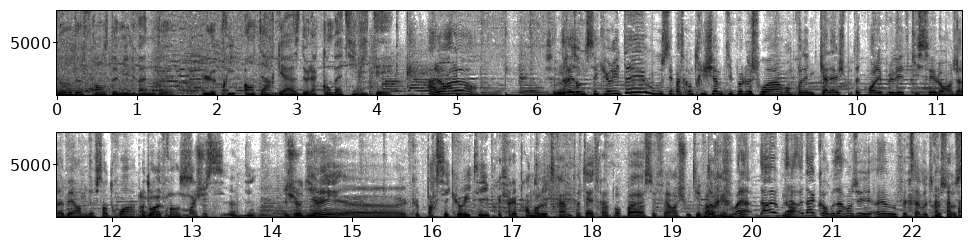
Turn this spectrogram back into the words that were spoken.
Tour de France 2022. Le prix Antargaz de la combativité. Alors alors c'est une raison de sécurité ou c'est parce qu'on trichait un petit peu le soir, on prenait une calèche peut-être pour aller plus vite, qui sait, Laurent Jalabert en 1903, le Tour de France Moi, je, euh, je dirais euh, que par sécurité, il préférait prendre le train, peut-être, pour pas se faire shooter par. Donc lui. voilà, Ah, d'accord, vous arrangez, euh, vous faites ça à votre sauce.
